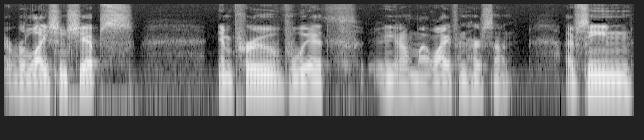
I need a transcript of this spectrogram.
relationships improve with you know my wife and her son. I've seen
